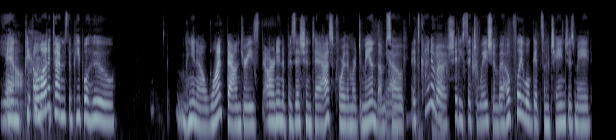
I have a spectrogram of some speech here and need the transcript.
Yeah. And pe- a lot of times the people who you know want boundaries aren't in a position to ask for them or demand them. Yeah. So it's kind of Yeah. a shitty situation, but hopefully we'll get some changes made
